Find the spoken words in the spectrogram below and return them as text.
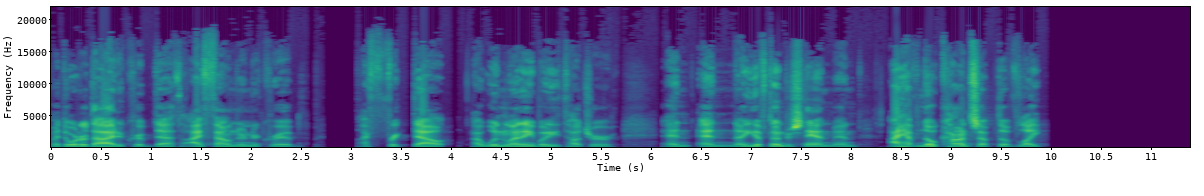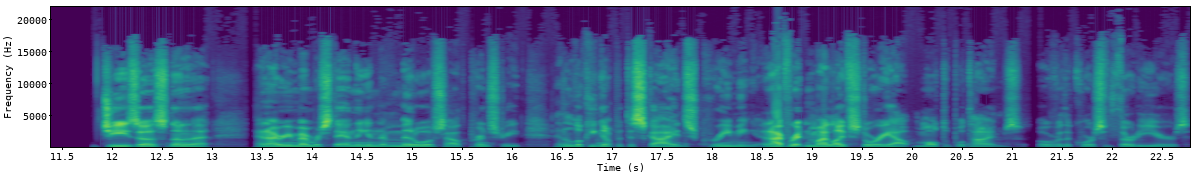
My daughter died of crib death. I found her in the crib. I freaked out. I wouldn't let anybody touch her. And and now you have to understand, man, I have no concept of like Jesus, none of that. And I remember standing in the middle of South Prince Street and looking up at the sky and screaming. And I've written my life story out multiple times over the course of 30 years.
